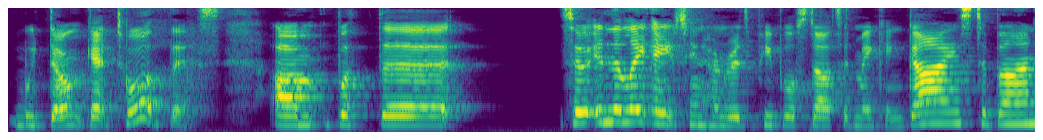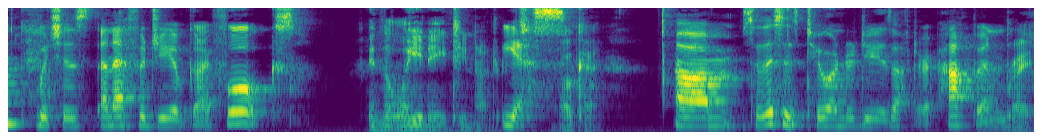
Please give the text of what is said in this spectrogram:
we don't get taught this. Um, but the so in the late 1800s, people started making guys to burn, which is an effigy of Guy Fawkes. In the late 1800s. Yes. Okay. Um, so this is 200 years after it happened. Right.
